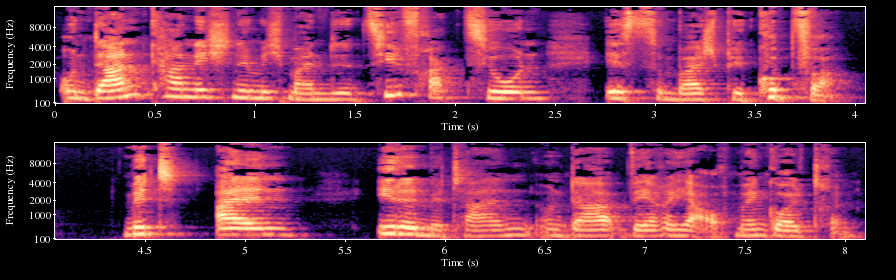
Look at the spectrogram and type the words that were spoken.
und dann kann ich nämlich, meine Zielfraktion ist zum Beispiel Kupfer mit allen Edelmetallen und da wäre ja auch mein Gold drin.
